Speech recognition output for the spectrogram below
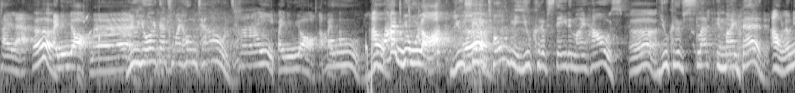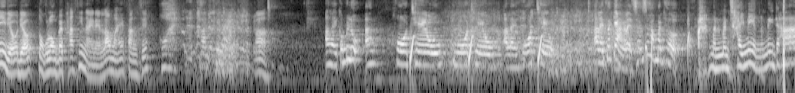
ช่แล้วเออ ไปนิวยอร์กมา New York, that's my hometown. ใช่ไปนิวยอร์กอะไป Oh, เอาบ้านยูเหรอ you Uh. should have told me. You could have stayed in my house. Uh. You could have slept in my bed. เอ้าแล้วนี่เดี๋ยวเดี๋ยวตกลงไปพักที่ไหนไหนเล่ามาให้ฟังสิโอ้ยพักที่ไหนอะ อะไรก็ไม่รู้อะโฮเทลโมเทลอะไรโฮเทลอะไรสักอย่างแหละช่างๆมันเถอะมันมันใช้ไม่อย่างนั้นไม่ได้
